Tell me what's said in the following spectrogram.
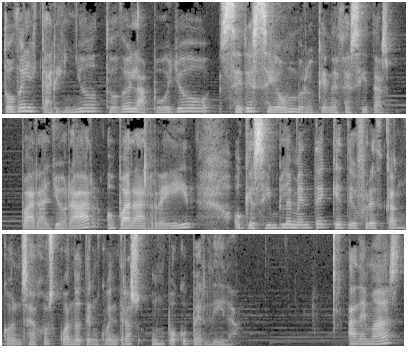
todo el cariño, todo el apoyo, ser ese hombro que necesitas para llorar o para reír o que simplemente que te ofrezcan consejos cuando te encuentras un poco perdida. Además,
